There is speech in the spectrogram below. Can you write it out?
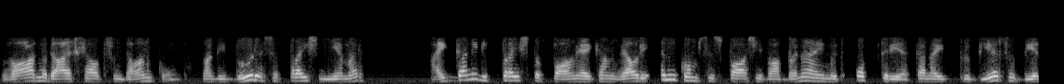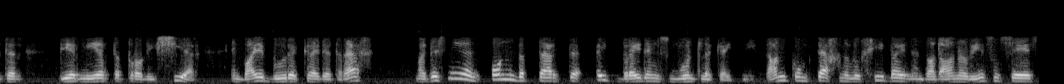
waar moet daai geld vandaan kom? Want die boer is 'n prysnemer. Hy kan nie die prys bepaal nie, hy kan wel die inkomste spasie waarbinne hy moet optree, kan hy probeer verbeter deur meer te produseer. En baie boere kry dit reg, maar dis nie 'n onbeperkte uitbreidingsmoontlikheid nie. Dan kom tegnologie by en wat daar nou reeds gesê is,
